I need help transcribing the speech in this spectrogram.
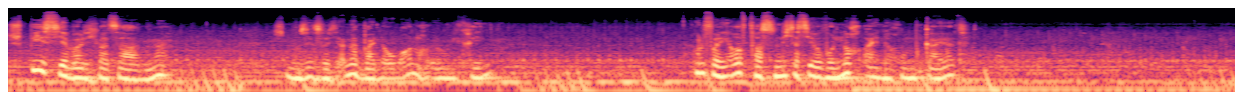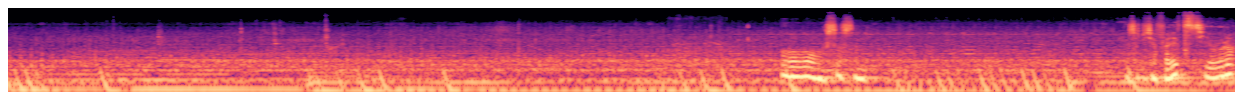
Spießchen, wollte ich gerade sagen, ne? Ich muss jetzt die anderen beiden da oben auch noch irgendwie kriegen. Und vor allem aufpassen, nicht, dass hier irgendwo noch eine rumgeiert. Oh, was ist das denn? Das hat dich ja verletzt hier, oder?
